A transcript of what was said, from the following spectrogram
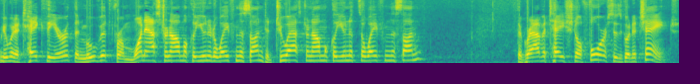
we were to take the Earth and move it from one astronomical unit away from the Sun to two astronomical units away from the Sun, the gravitational force is going to change.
